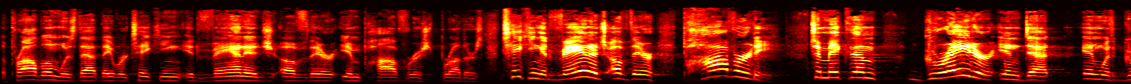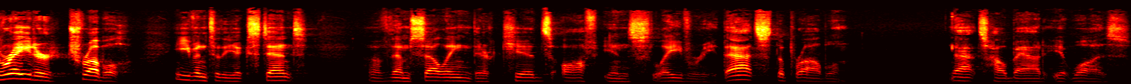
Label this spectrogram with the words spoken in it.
The problem was that they were taking advantage of their impoverished brothers, taking advantage of their poverty to make them greater in debt and with greater trouble, even to the extent of them selling their kids off in slavery. That's the problem. That's how bad it was.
